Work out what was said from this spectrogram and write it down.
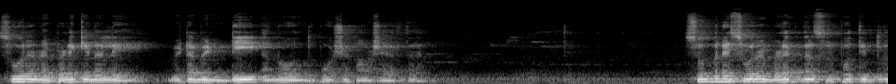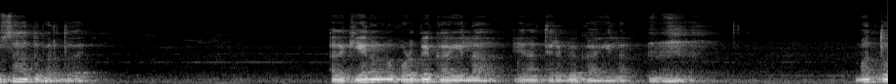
ಸೂರ್ಯನ ಬೆಳಕಿನಲ್ಲಿ ವಿಟಮಿನ್ ಡಿ ಅನ್ನುವ ಒಂದು ಪೋಷಕಾಂಶ ಇರ್ತದೆ. ಸುಮ್ಮನೆ ಸೂರ್ಯನ ಬೆಳಕಿನಲ್ಲಿ ಸ್ವಲ್ಪ ಹೊತ್ತಿದ್ರೂ ಸಹ ಅದು ಬರ್ತದೆ. ಅದಕ್ಕೆ ಏನನ್ನು ಕೊಡಬೇಕಾಗಿಲ್ಲ ಏನಂತ ಇರಬೇಕಾಗಿಲ್ಲ ಮತ್ತು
